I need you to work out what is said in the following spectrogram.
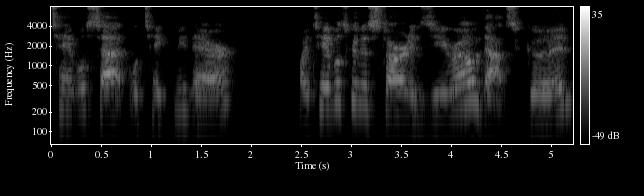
table set will take me there. My table is going to start at 0. That's good.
